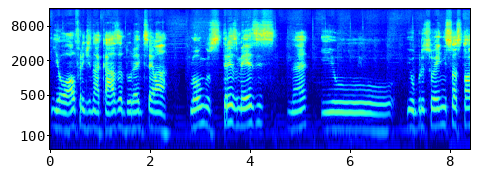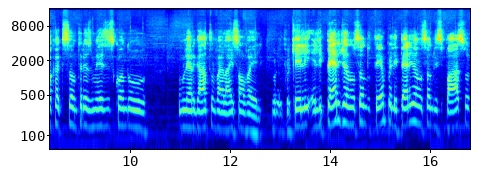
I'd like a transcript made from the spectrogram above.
e o Alfred na casa durante, sei lá, longos três meses, né? E o. E o Bruce Wayne só toca que são três meses quando o Mulher Gato vai lá e salva ele. Por- Porque ele, ele perde a noção do tempo, ele perde a noção do espaço.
